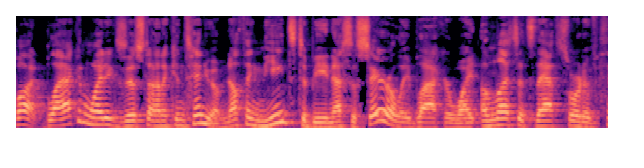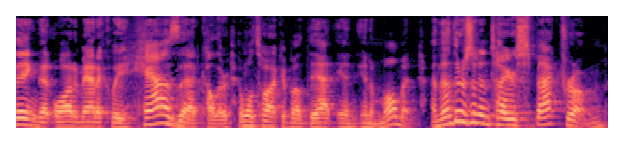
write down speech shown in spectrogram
But black and white exist on a continuum. Nothing needs to be necessarily black or white unless it's that sort of thing that automatically has that color. And we'll talk about that in, in a moment. And then there's an entire spectrum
